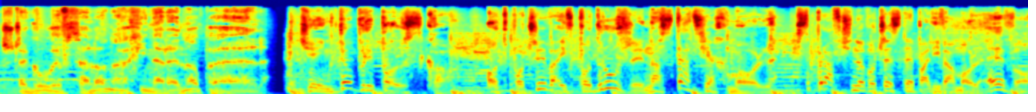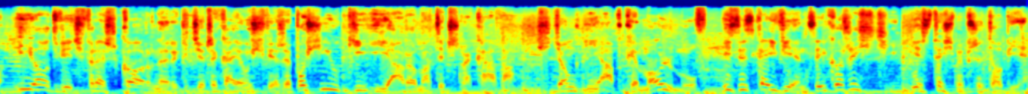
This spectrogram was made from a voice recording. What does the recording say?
Szczegóły w salonach i na Renault.pl. Dzień dobry Polsko. Odpoczywaj w podróży na stacjach MOL. Sprawdź nowoczesne paliwa MOL Evo i odwiedź Fresh Corner, gdzie czekają świeże posiłki i aromatyczna kawa. Ściągnij apkę MOL Move i zyskaj więcej korzyści. Jesteśmy przy Tobie.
